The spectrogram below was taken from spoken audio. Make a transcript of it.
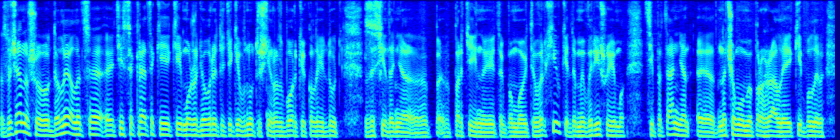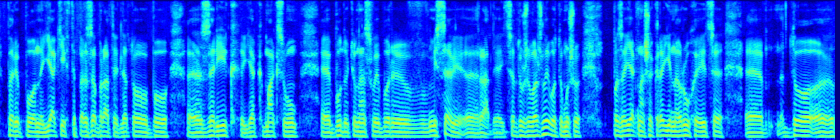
Звичайно, що дали, але це е, ті секретики, які можуть говорити тільки внутрішні розборки, коли йдуть засідання е, партійної, так би мовити, верхівки, де ми вирішуємо ці питання, е, на чому ми програли, які були перепони, як їх тепер забрати для того, бо е, за рік, як максимум, будуть у нас вибори в місцеві ради. І це дуже важливо, тому що поза як наша країна рухається до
